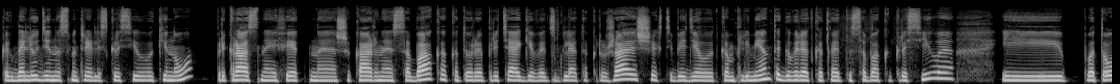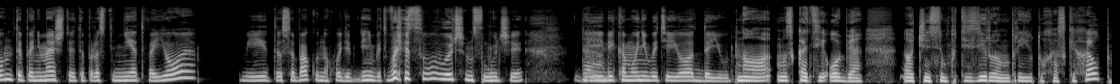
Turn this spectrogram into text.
Когда люди насмотрелись красивого кино, прекрасная, эффектная, шикарная собака, которая притягивает взгляд окружающих, тебе делают комплименты, говорят, какая то собака красивая, и потом ты понимаешь, что это просто не твое, и эту собаку находят где-нибудь в лесу в лучшем случае. Да. Или кому-нибудь ее отдают. Но мы с Катей обе очень симпатизируем приюту Husky Help,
